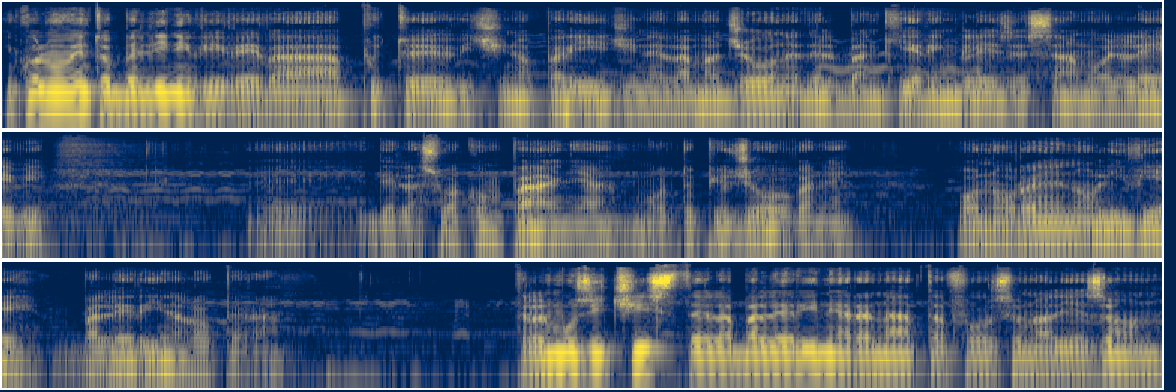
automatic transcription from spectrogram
In quel momento Bellini viveva a Puteaux, vicino a Parigi, nella magione del banchiere inglese Samuel Levy, e della sua compagna, molto più giovane, Honorine Olivier, ballerina all'opera. Tra il musicista e la ballerina era nata forse una liaison?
